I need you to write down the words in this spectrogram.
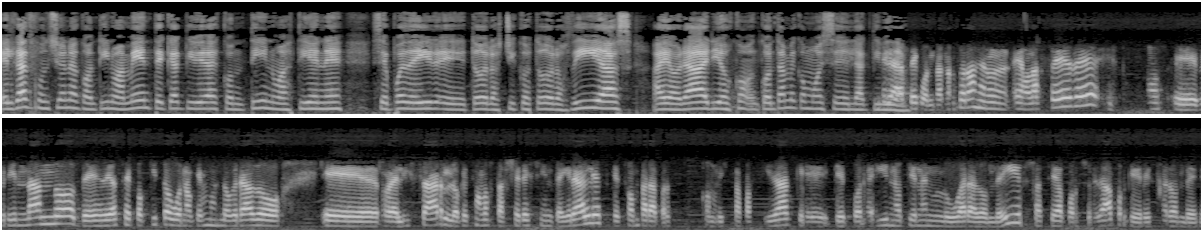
el GAT funciona continuamente. ¿Qué actividades continuas tiene? ¿Se puede ir eh, todos los chicos todos los días? ¿Hay horarios? Contame cómo es eh, la actividad. Mira, te cuento. Nosotros en, en la sede estamos eh, brindando desde hace poquito, bueno, que hemos logrado eh, realizar lo que son los talleres integrales, que son para personas con discapacidad que, que por ahí no tienen un lugar a donde ir, ya sea por su edad, porque egresaron de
